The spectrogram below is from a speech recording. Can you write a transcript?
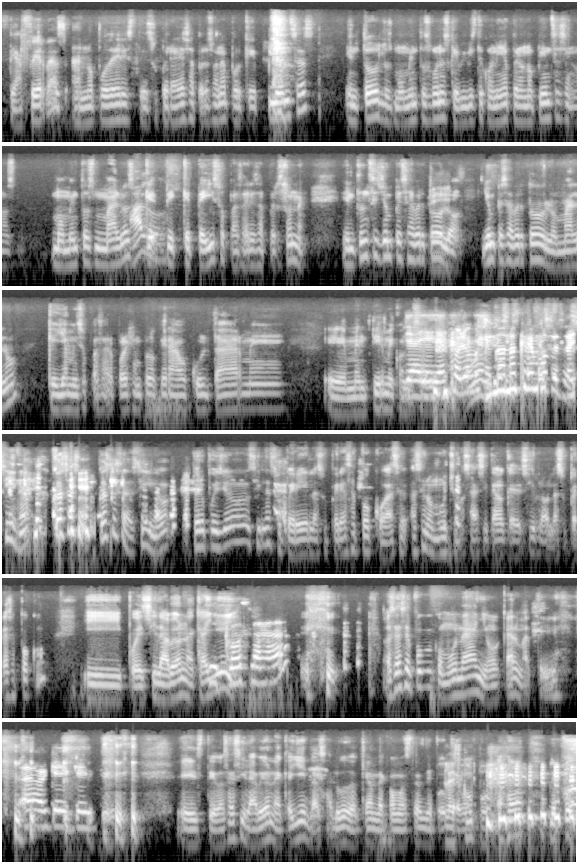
te aferras a no poder este, superar a esa persona porque piensas en todos los momentos buenos que viviste con ella, pero no piensas en los momentos malos, Que, Malos. te, que te hizo pasar esa persona. Entonces yo empecé a ver todo lo, yo empecé a ver todo lo malo que ella me hizo pasar, por ejemplo, que era ocultarme, eh, mentirme cuando Ya, Bueno, No, no cosas- queremos cosas así, ¿no? Cosas, cosas así, ¿no? Pero pues yo sí la superé, la superé hace poco, hace, hace no mucho, o sea, sí tengo que decirlo, la superé hace poco y pues si la veo en la calle, ¿Qué y- cosa? o sea, hace poco como un año, cálmate. Ah, ok, ok. Este, o sea, si la veo en la calle, la saludo, ¿qué onda? ¿Cómo estás? Le puedo La pregun- escupo. Ajá, le puedo,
